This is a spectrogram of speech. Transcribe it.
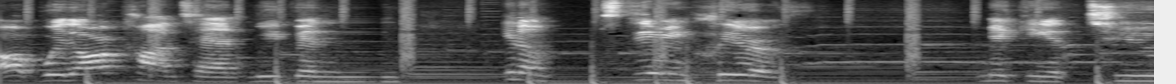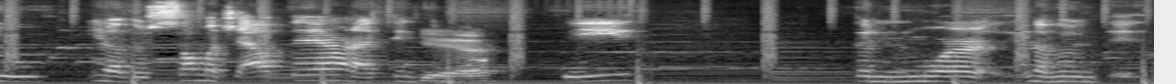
uh, with our content, we've been, you know, steering clear of making it too, you know, there's so much out there, and I think the Yeah. more see, the more, you know, the,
